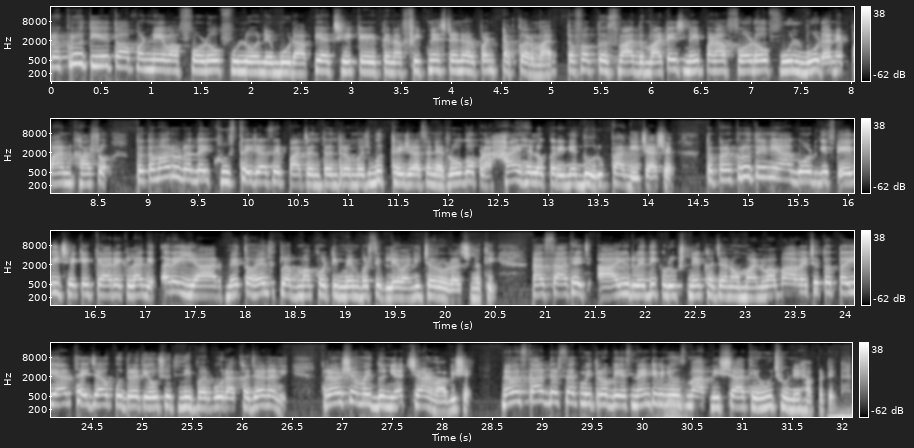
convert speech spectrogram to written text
પ્રકૃતિએ તો આપણને એવા ફળો, ફૂલો અને મૂળ આપ્યા છે કે તેના ફિટનેસ ટ્રેનર પણ ટક્કર માર. તો ફક્ત સ્વાદ માટે જ નહીં, પણ આ ફળો, ફૂલ, મૂળ અને પાન ખાશો, તો તમારું હૃદય ખુશ થઈ જશે, પાચન તંત્ર મજબૂત થઈ જશે અને રોગો પણ હાય હેલો કરીને દૂર ભાગી જશે. તો પ્રકૃતિની આ ગોડ ગિફ્ટ એવી છે કે ક્યારેક લાગે, અરે યાર, મેં તો હેલ્થ ક્લબમાં ખોટી મેમ્બરશિપ લેવાની જરૂર જ નથી. આ સાથે જ આયુર્વેદિક વૃક્ષને ખજાનો માનવામાં આવે છે, તો તૈયાર થઈ જાવ કુદરતી ઔષધિથી ભરપૂર આ ખજાનાની. રહસ્યમય દુનિયા જાણવા વિશે. નમસ્કાર દર્શક મિત્રો બેસ નાઇન ટીવી ન્યૂઝમાં આપની સાથે હું છું નેહા પટેલ.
